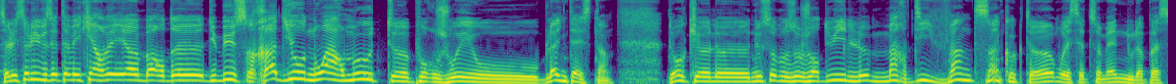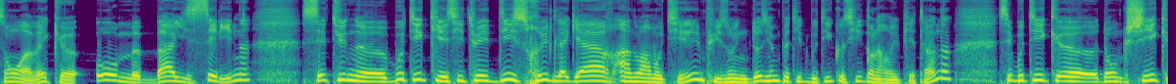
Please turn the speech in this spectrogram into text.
Salut, salut, vous êtes avec Hervé à bord du bus Radio Noirmouth pour jouer au blind test. Donc, euh, nous sommes aujourd'hui le mardi 25 octobre et cette semaine, nous la passons avec euh, Home by Céline. C'est une euh, boutique qui est située 10 rue de la Gare à Noirmoutier. Puis ils ont une deuxième petite boutique aussi dans la rue piétonne. Ces boutiques donc chic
